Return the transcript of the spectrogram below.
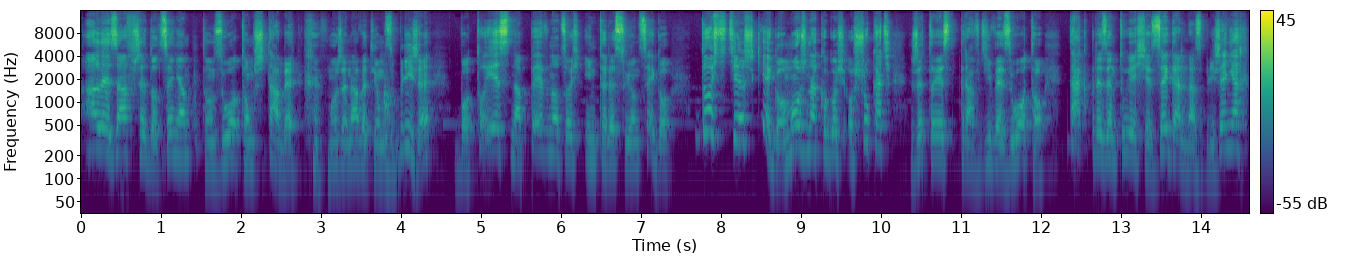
ale zawsze doceniam tą złotą sztabę. Może nawet ją zbliżę, bo to jest na pewno coś interesującego. Dość ciężkiego, można kogoś oszukać, że to jest prawdziwe złoto. Tak prezentuje się zegar na zbliżeniach.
